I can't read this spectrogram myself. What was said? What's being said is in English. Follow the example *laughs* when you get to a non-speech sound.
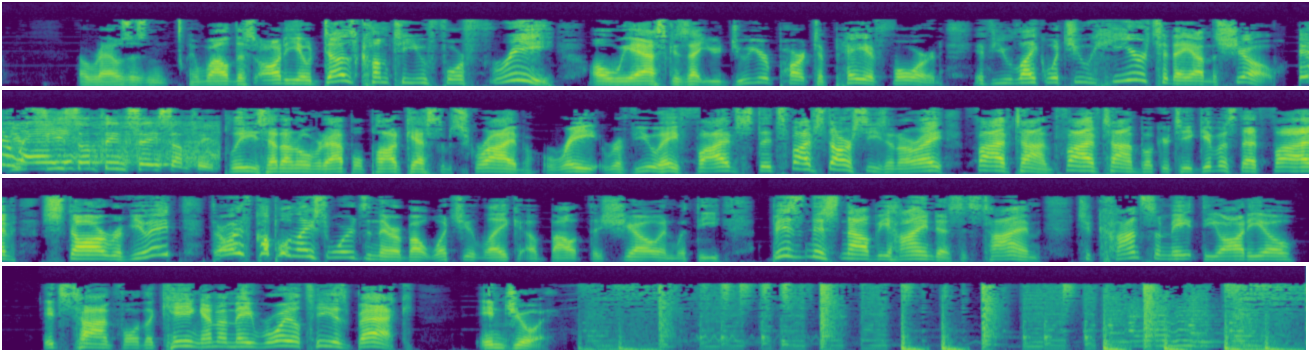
arouses me. And while this audio does come to you for free, all we ask is that you do your part to pay it forward. If you like what you hear today on the show, If you see something, say something. please head on over to Apple Podcast, subscribe, rate, review. Hey, five, it's five star season, all right? Five time, five time Booker T. Give us that five star review. Hey, throw a couple of nice words in there about what you like about the show. And with the business now behind us, it's time to consummate the audio. It's time for the King MMA royalty is back. Enjoy.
